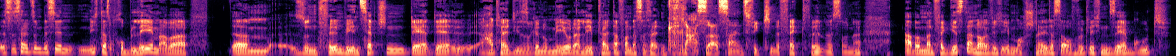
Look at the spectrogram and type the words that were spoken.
es ist halt so ein bisschen nicht das Problem, aber ähm, so ein Film wie Inception, der, der hat halt diese Renommee oder lebt halt davon, dass das halt ein krasser Science-Fiction-Effektfilm ist, so, ne? Aber man vergisst dann häufig eben auch schnell, dass da auch wirklich ein sehr gut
